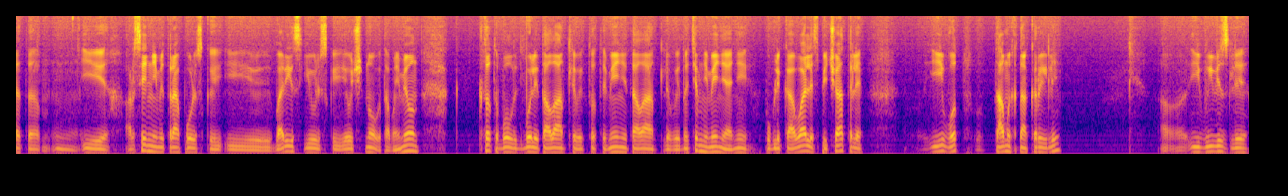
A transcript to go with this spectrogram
Это и Арсений Метропольский, и Борис Юльский, и очень много там имен. Кто-то был более талантливый, кто-то менее талантливый, но тем не менее они публиковались, печатали, и вот там их накрыли а, и вывезли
